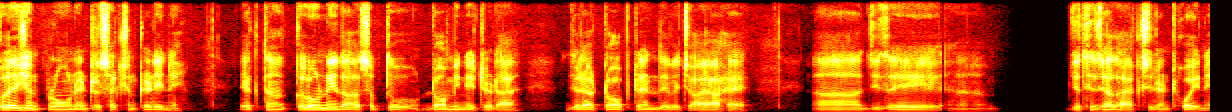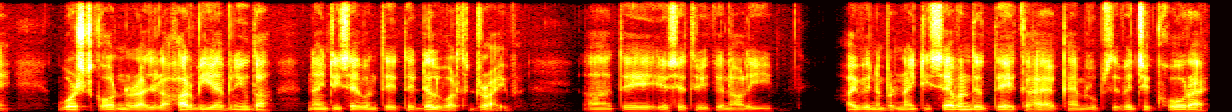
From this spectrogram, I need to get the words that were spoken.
ਕੋਲੀਜਨ ਪ੍ਰੋਨ ਇੰਟਰਸੈਕਸ਼ਨ ਕਿਹੜੇ ਨੇ? ਇੱਕ ਤਾਂ ਕਲੋਨੇ ਦਾ ਸਭ ਤੋਂ ਡੋਮੀਨੇਟਡ ਹੈ ਜਿਹੜਾ ਟੌਪ 10 ਦੇ ਵਿੱਚ ਆਇਆ ਹੈ ਅ, ਜਿਸੇ ਜਿੱਥੇ ਜ਼ਿਆਦਾ ਐਕਸੀਡੈਂਟ ਹੋਏ ਨੇ। ਵਰਸਟ ਕਾਰਨਰ ਆ ਜਿਹੜਾ ਹਾਰਵੀ ਐਵਨਿਊ ਦਾ 97 ਤੇ ਤੇ ਡਿਲਵਰਥ ਡਰਾਈਵ ਅ, ਤੇ ਇਸੇ ਤਰੀਕੇ ਨਾਲ ਹੀ ਹਾਈਵੇ ਨੰਬਰ 97 ਦੇ ਉੱਤੇ ਇੱਕ ਹੈ ਕੈਮਲੂਪਸ ਦੇ ਵਿੱਚ ਇੱਕ ਹੋਰ ਹੈ।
